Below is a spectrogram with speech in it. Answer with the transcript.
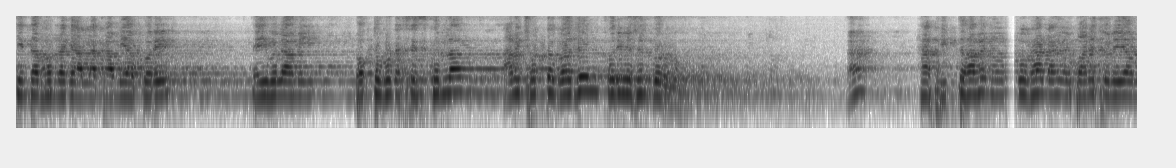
চিন্তাভাবনাকে আল্লাহ কামিয়াব করে। এই বলে আমি বক্তব্যটা শেষ করলাম আমি ছোট্ট গজল পরিবেশন করব হ্যাঁ হ্যাঁ ফিরতে হবে নৌকোঘাট আমি ওপারে চলে যাব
